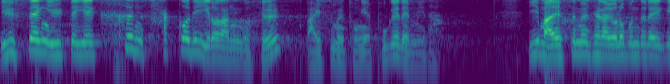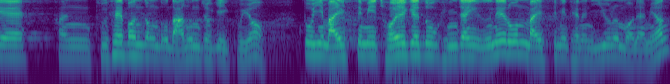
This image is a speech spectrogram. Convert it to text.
일생일대의 큰 사건이 일어나는 것을 말씀을 통해 보게 됩니다. 이 말씀을 제가 여러분들에게 한 두세 번 정도 나눈 적이 있고요. 또 이 말씀이 저에게도 굉장히 은혜로운 말씀이 되는 이유는 뭐냐면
